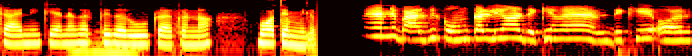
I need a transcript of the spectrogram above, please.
ट्राई नहीं किया ना, घर पे ज़रूर ट्राई करना। बहुत यम्मी लग मैंने बाल भी कोम कर लिया और देखिए मैं, देखिए और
